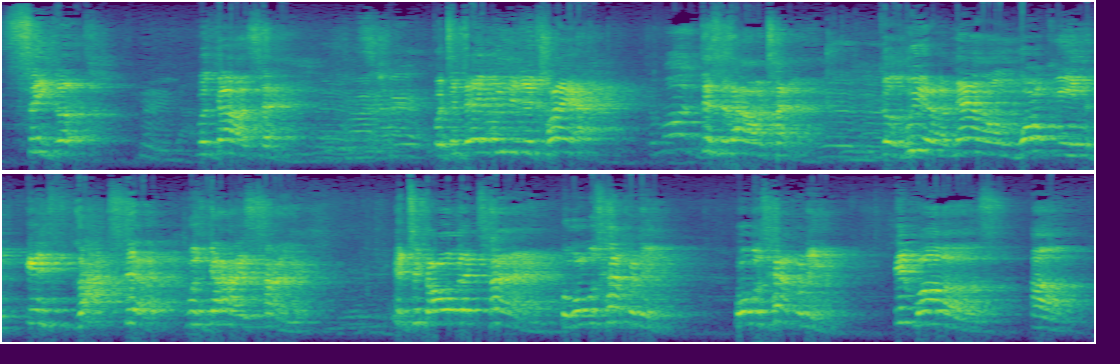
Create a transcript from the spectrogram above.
sync up with God's time. But today we need to declare this is our time. Because we are now walking in lockstep with God's timing. It took all that time. But what was happening? What was happening? It was uh,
